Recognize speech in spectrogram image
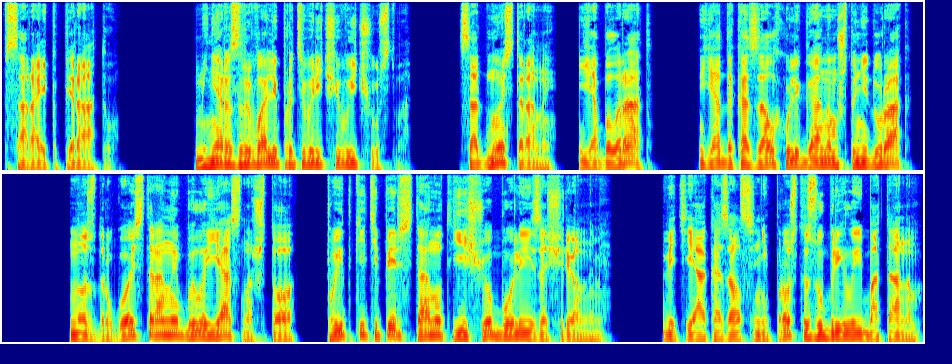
в сарай к пирату. Меня разрывали противоречивые чувства. С одной стороны, я был рад. Я доказал хулиганам, что не дурак. Но с другой стороны, было ясно, что пытки теперь станут еще более изощренными. Ведь я оказался не просто зубрилой и ботаном,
